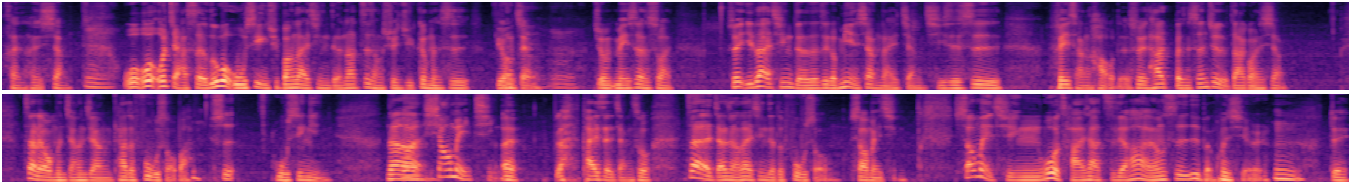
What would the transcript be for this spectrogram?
很很像。嗯，我我我假设，如果吴欣颖去帮赖清德，那这场选举根本是不用讲嗯就没胜算。所以以赖清德的这个面相来讲，其实是非常好的，所以他本身就有大官相。再来，我们讲讲他的副手吧，是吴欣颖。那呃肖美琴，呃，拍谁讲错？再来讲讲赖清德的副手肖美琴。肖美琴，我有查一下资料，她好像是日本混血儿。嗯对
